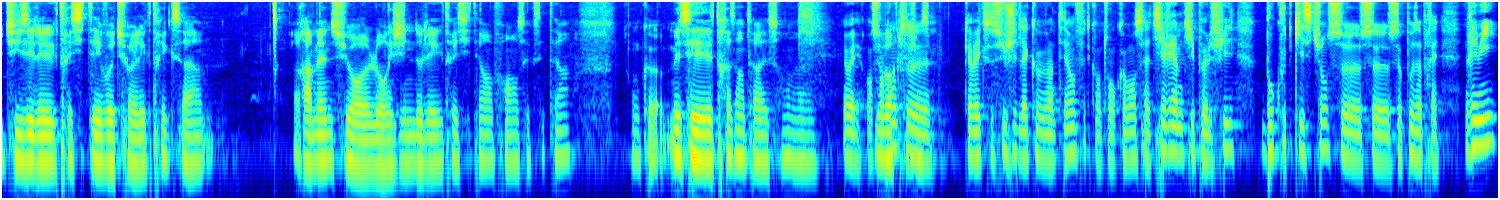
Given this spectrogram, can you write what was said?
Utiliser l'électricité et voitures électriques, ça ramène sur l'origine de l'électricité en France, etc. Donc, euh, mais c'est très intéressant. oui, on se rend compte qu'avec ce sujet de la COP21, en fait, quand on commence à tirer un petit peu le fil, beaucoup de questions se, se, posent après. Rémi,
